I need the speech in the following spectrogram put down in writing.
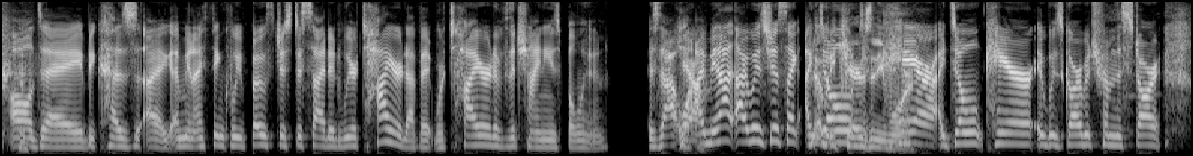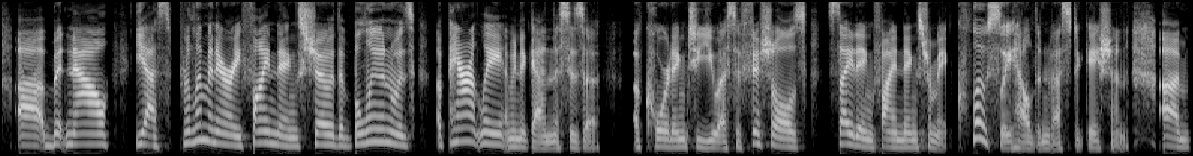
all day because I, I mean, I think we've both just decided we're tired of it. We're tired of the Chinese balloon. Is that what Yeah. I mean? I, I was just like, I Nobody don't cares anymore. care. I don't care. It was garbage from the start. Uh, but now, yes, preliminary findings show the balloon was apparently, I mean, again, this is a according to U.S. officials, citing findings from a closely held investigation. Um,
